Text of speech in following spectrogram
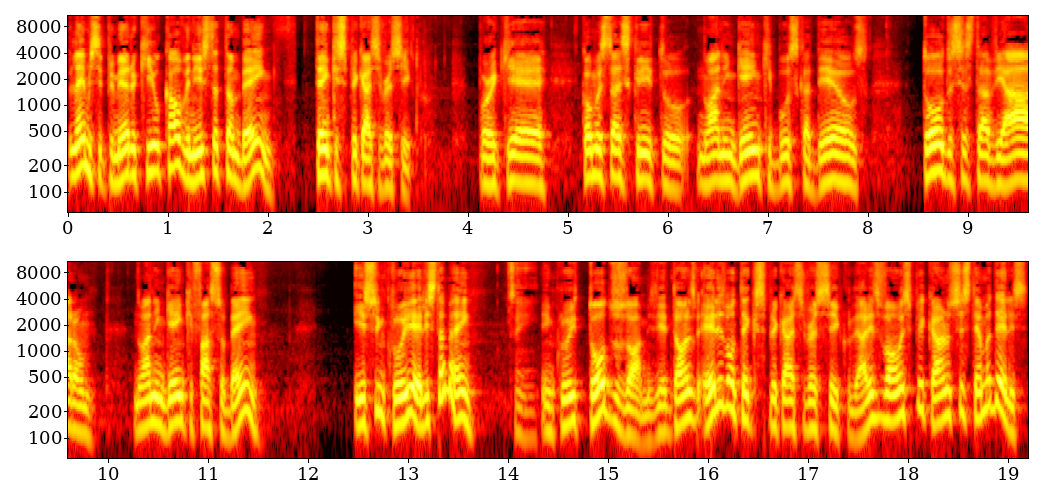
Lembre-se primeiro que o calvinista também tem que explicar esse versículo porque, como está escrito, não há ninguém que busca Deus, todos se extraviaram, não há ninguém que faça o bem, isso inclui eles também. Sim. Inclui todos os homens. Então eles, eles vão ter que explicar esse versículo. Eles vão explicar no sistema deles.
